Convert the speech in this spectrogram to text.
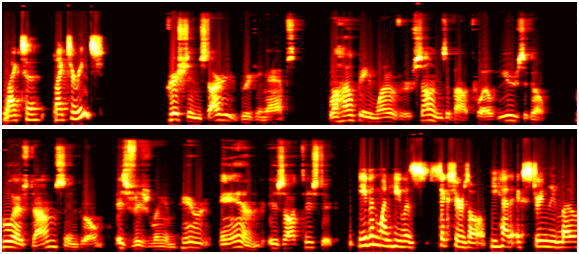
like to like to reach. Cristen started Bridging Apps while helping one of her sons about 12 years ago who has Down syndrome, is visually impaired, and is autistic. Even when he was six years old, he had extremely low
